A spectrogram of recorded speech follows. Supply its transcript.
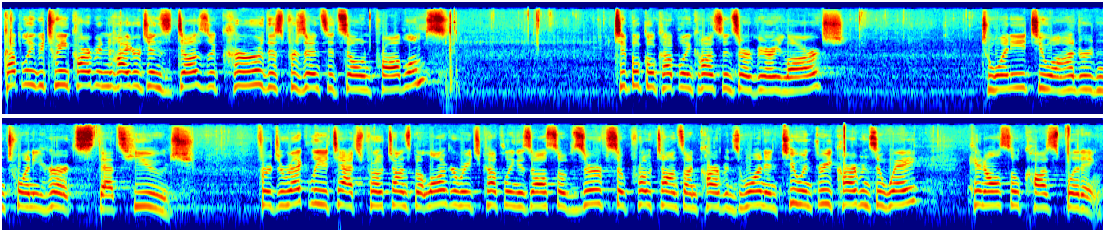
Coupling between carbon and hydrogens does occur. This presents its own problems. Typical coupling constants are very large, 20 to 120 hertz. That's huge. For directly attached protons, but longer range coupling is also observed, so protons on carbons 1 and 2 and 3 carbons away can also cause splitting.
